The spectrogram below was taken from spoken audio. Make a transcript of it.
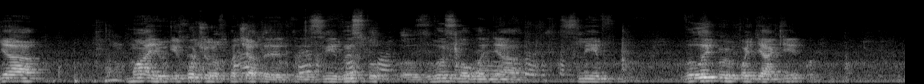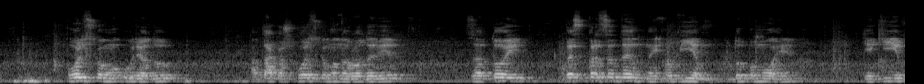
Я маю і хочу розпочати е, свій виступ з висловлення слів великої подяки польському уряду, а також польському народові за той безпрецедентний об'єм допомоги, який,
